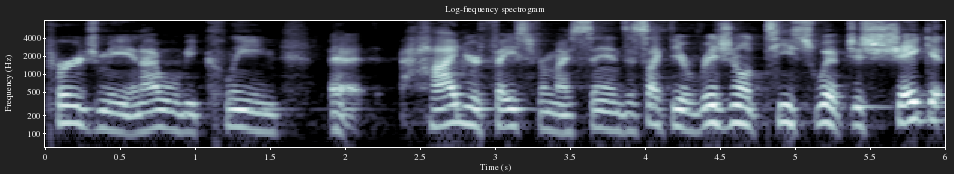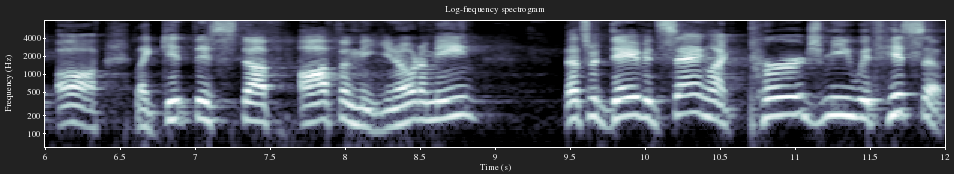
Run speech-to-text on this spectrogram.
purge me, and I will be clean. Uh, hide your face from my sins. It's like the original T Swift. Just shake it off. Like, get this stuff off of me. You know what I mean? That's what David's saying. Like, purge me with hyssop.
